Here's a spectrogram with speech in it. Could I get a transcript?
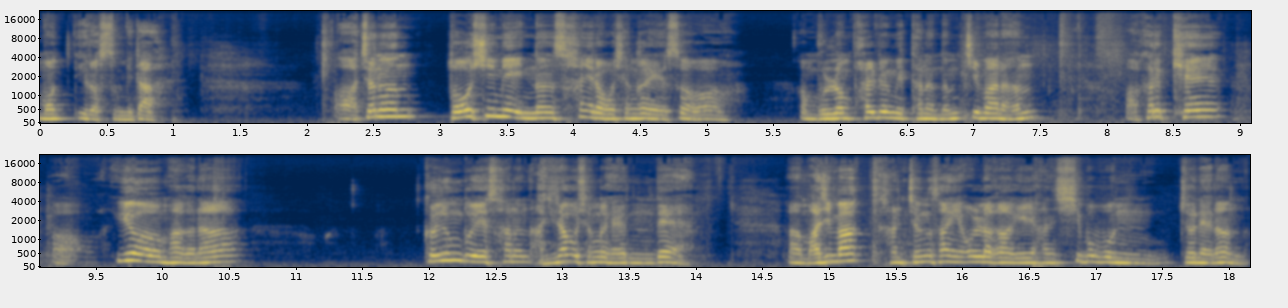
못 이뤘습니다. 어, 저는 도심에 있는 산이라고 생각해서 어, 물론 800m는 넘지만은 어, 그렇게 어, 위험하거나 그 정도의 산은 아니라고 생각했는데 어, 마지막 한 정상에 올라가기 한 15분 전에는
